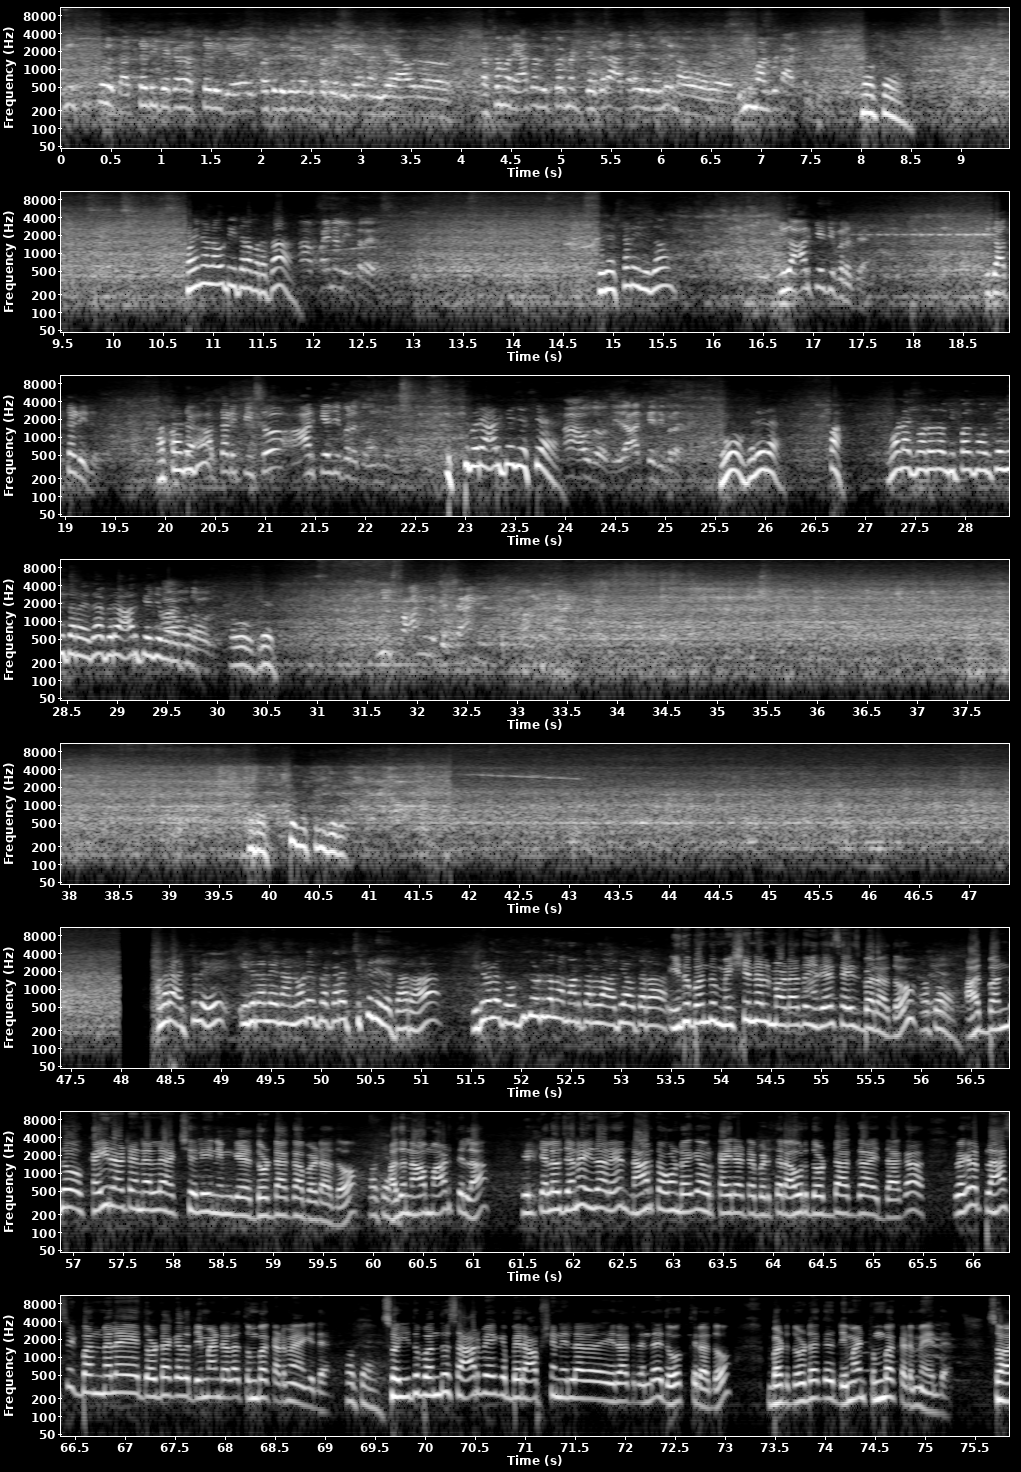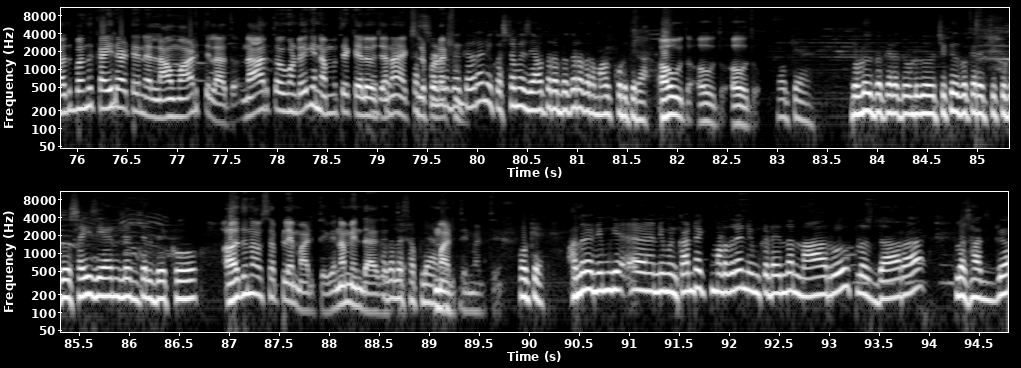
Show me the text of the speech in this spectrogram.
ಇದು ಹತ್ತಡಿ ಬೇಕಾದ್ರೆ ಹತ್ತಡಿಗೆ ಇಪ್ಪತ್ತಡಿ ಬೇಕಾದ್ರೆ ಇಪ್ಪತ್ತಡಿಗೆ ನನಗೆ ಅವರು ಕಸ್ಟಮರ್ ಯಾವ್ದಾದ್ರು ರಿಕ್ವೈರ್ಮೆಂಟ್ ಕೇಳ್ತಾರೆ ಆ ಥರ ಇದರಲ್ಲಿ ನಾವು ಡೀಲ್ ಮಾಡಿಬಿಟ್ಟು ಹಾಕ್ತಿರ್ತೀವಿ ಓಕೆ. ಫೈನಲ್ ಔಟ್ ಈ ಥರ ಬರುತ್ತಾ? ಹಾಂ ಫೈನಲ್ ಈ ಥರ ಇದೆ. ಎಷ್ಟು ಇದು? ಇದು ಆರು ಕೆ ಜಿ ಬರುತ್ತೆ. ಇದು ಹತ್ತಡಿ ಇದು ಹತ್ತಾಡಿ ಹತ್ತಡಿ ಪೀಸು ಆರು ಕೆ ಜಿ ಬರುತ್ತೆ ಒಂದು. ಇಷ್ಟು ಬರೀ ಆರು ಕೆ ಜಿ ಅಷ್ಟೇ? ಹಾಂ ಹೌದೌದು ಇದು ಆರು ಕೆ ಜಿ ಬರುತ್ತೆ. ಓ ಗೆಲೀರೆ ಪಾ ನೋಡಕ್ ಮಾಡಿದ್ರೆ ಒಂದು ಇಪ್ಪತ್ತ್ ಮೂವತ್ತು ಕೆ ಜಿ ಥರ ಇದೆ ಬೇರೆ ಆರು ಕೆಜಿ ಬರುತ್ತೆ. ಹೌದೌದು. ಓ ಗ್ರೇಟ್ ಫುಲ್ ಸ್ಟ್ರಾಂಗ್ ಇರುತ್ತೆ ಚೆನ್ನಾಗಿರುತ್ತೆ ಅಷ್ಟು ಮಿಷಿನ್ ಇದೆ. ಅಂದ್ರೆ ಆಕ್ಚುಲಿ ಇದರಲ್ಲಿ ನಾನು ನೋಡಿದ ಪ್ರಕಾರ ಚಿಕ್ಕದಿದೆ ದಾರ. ಇದರಲ್ಲಿ ದೊಡ್ಡ ದೊಡ್ಡದೆಲ್ಲ ಮಾಡ್ತಾರಲ್ಲ ಅದ್ಯಾವ ತರ ಇದು ಬಂದು ಮಿಷಿನ್ ಅಲ್ಲಿ ಮಾಡೋದು ಇದೇ ಸೈಜ್ ಬರೋದು. ಓಕೆ ಅದ್ ಬಂದು ಕೈ ರಾಟನಲ್ಲೇ ಆಕ್ಚುಲಿ ನಿಮ್ಗೆ ದೊಡ್ಡ ಹಗ್ಗ ಬಿಡೋದು ಅದು ನಾವು ಮಾಡ್ತಿಲ್ಲ. ಇಲ್ಲಿ ಕೆಲವು ಜನ ಇದ್ದಾರೆ ನಾರ್ ತಗೊಂಡೋಗಿ ಅವ್ರು ಕೈರಾಟ ಬಿಡ್ತಾರೆ. ಅವ್ರು ದೊಡ್ಡ ಹಗ್ಗ ಇದ್ದಾಗ ಇವಾಗೆಲ್ಲ ಪ್ಲಾಸ್ಟಿಕ್ ಬಂದ್ಮೇಲೆ ದೊಡ್ಡ ಹಗ್ಗದ ಡಿಮ್ಯಾಂಡ್ ಎಲ್ಲ ತುಂಬಾ ಕಡಿಮೆ ಆಗಿದೆ. ಸೊ ಇದು ಬಂದು ಸಾರ್ವೆಗೆ ಬೇರೆ ಆಪ್ಷನ್ ಇಲ್ಲ ಇರೋದ್ರಿಂದ ಇದು ಹೋಗ್ತಿರೋದು. ಬಟ್ ದೊಡ್ಡ ಹಗ್ಗದ ಡಿಮ್ಯಾಂಡ್ ತುಂಬಾ ಕಡಿಮೆ ಇದೆ. ಸೊ ಅದು ಬಂದು ಕೈರಾಟೆನಲ್ಲಿ ನಾವು ಮಾಡ್ತಿಲ್ಲ ಅದು. ನಾರ್ ತಗೊಂಡೋಗಿ ನಮ್ಮ ಹತ್ರ ಕೆಲವು ಜನ ಆಕ್ಚುಲಿ ಪ್ರೊಡಕ್ಷನ್ ನೀವು ಕಸ್ಟಮೈಸ್ ಯಾವ ತರ ಬೇಕಾದ್ರೆ ಅದರ ಮಾಡ್ಕೊಡ್ತೀರಾ? ಹೌದು ಹೌದು ಹೌದು. ಓಕೆ ದೊಡ್ಡದು ಬೇಕಾದ್ರೆ ದೊಡ್ಡದು ಚಿಕ್ಕದು ಬೇಕಾದ್ರೆ ಚಿಕ್ಕದು ಸೈಜ್ ಏನ್ ಲೆಂತ್ ಅಲ್ಲಿ ಬೇಕು. ಅದು ನಾವು ಸಪ್ಲೈ ಮಾಡ್ತೀವಿ ನಮ್ಮಿಂದ ಅದೆಲ್ಲ ಆಗುತ್ತೆ. ಸಪ್ಲೈ ಮಾಡ್ತೀವಿ ಮಾಡ್ತೀವಿ. ಓಕೆ ಅಂದ್ರೆ ನಿಮಗೆ ನಿಮ್ಮನ್ನ ಕಾಂಟ್ಯಾಕ್ಟ್ ಮಾಡಿದ್ರೆ ನಿಮ್ಮ ಕಡೆಯಿಂದ ನಾರು ಪ್ಲಸ್ ದಾರ ಪ್ಲಸ್ ಹಗ್ಗ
